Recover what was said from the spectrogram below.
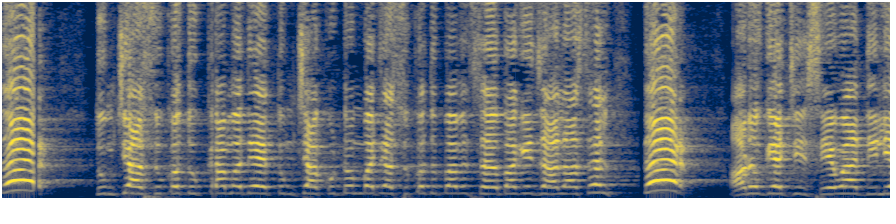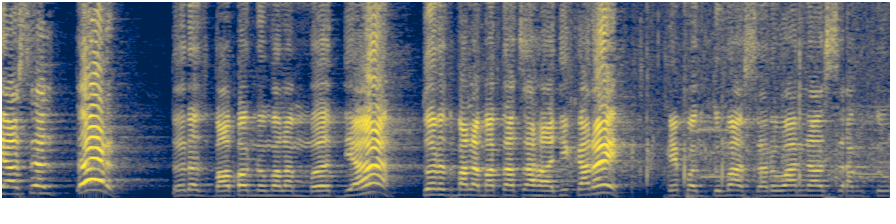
तर तुमच्या सुखदुःखामध्ये तुमच्या कुटुंबाच्या सुखदुःखामध्ये सहभागी झाला असेल तर आरोग्याची सेवा दिली असेल तर तरच बाबांनो मला मत द्या तरच मला मताचा हा अधिकार आहे. हे पण तुम्हा सर्वांना सांगतो.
